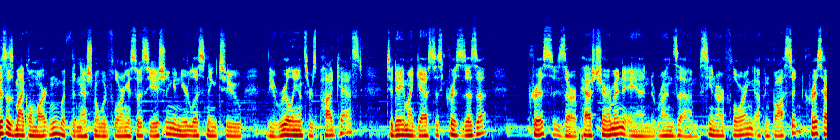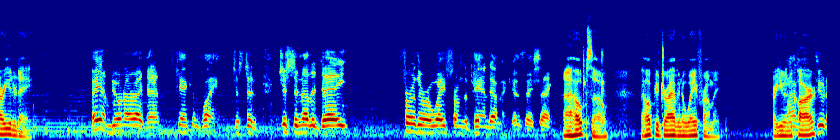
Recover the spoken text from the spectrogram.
This is Michael Martin with the National Wood Flooring Association, and you're listening to the Real Answers podcast. Today, my guest is Chris Zizza. Chris is our past chairman and runs um, CNR Flooring up in Boston. Chris, how are you today? Hey, I'm doing all right, man. Can't complain. Just a, just another day further away from the pandemic, as they say. I hope so. I hope you're driving away from it. Are you in the I'm, car? Dude,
